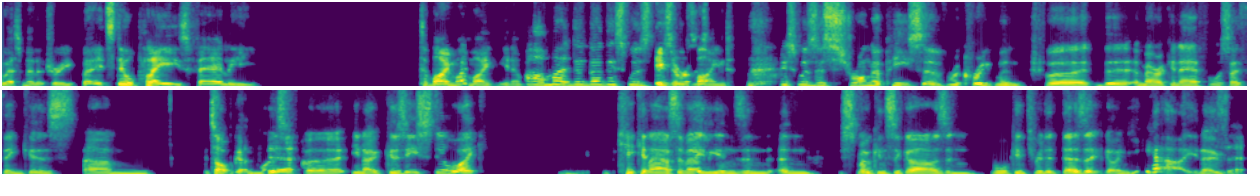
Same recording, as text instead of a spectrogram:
U.S. military, but it still plays fairly, to my my, my you know Oh man, th- th- this was this ignorant was, mind. this was as strong a piece of recruitment for the American Air Force, I think, as um Top Gun, was yeah. for you know, because he's still like kicking ass of aliens and and smoking cigars and walking through the desert, going yeah, you know. That's it.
